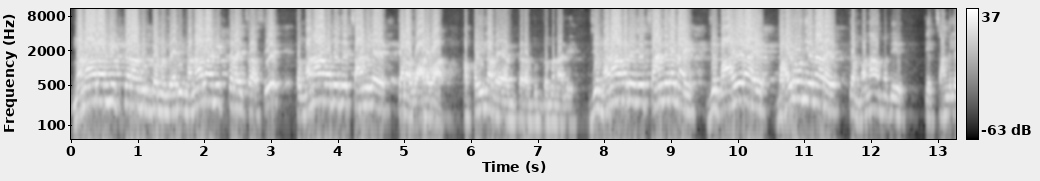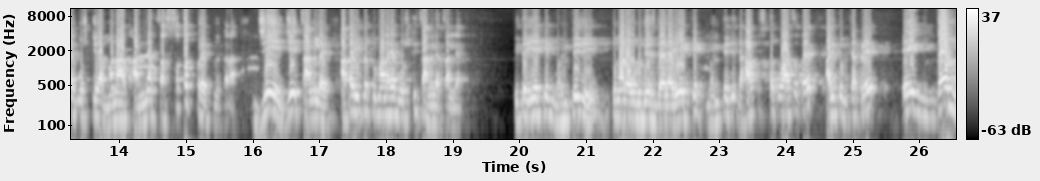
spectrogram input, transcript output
मनाला नीट करा बुद्ध म्हणजे आणि मनाला नीट करायचं असेल तर मनामध्ये जे चांगलं आहे त्याला वाढवा. हा पहिला व्यायाम करा बुद्ध म्हणाले. जे मनामध्ये जे चांगलं नाही जे बाहेर आहे बाहेरून येणार आहे त्या मनामध्ये त्या चांगल्या गोष्टीला मनात आणण्याचा सतत प्रयत्न करा. जे जे चांगलं आहे आता इथं तुम्हाला ह्या गोष्टी चांगल्या चालल्या. इथं एक एक भंतेजी तुम्हाला उपदेश द्यायला एक एक भंतेजी दहा पुस्तक वाचत आहेत आणि तुमच्याकडे एकदम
